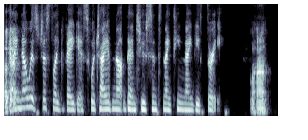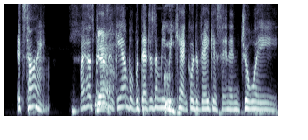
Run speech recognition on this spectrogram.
Okay. And I know it's just like Vegas, which I have not been to since 1993. Uh huh. It's time. My husband Yeah. doesn't gamble, but that doesn't mean we can't go to Vegas and enjoy.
